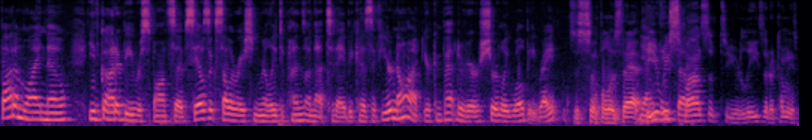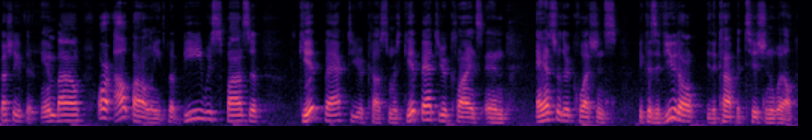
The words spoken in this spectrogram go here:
Bottom line, though, you've got to be responsive. Sales acceleration really depends on that today because if you're not, your competitor surely will be, right? It's as simple as that. Yeah, be think so. responsive to your leads that are coming, especially if they're inbound or outbound leads, but be responsive. Get back to your customers, get back to your clients, and answer their questions because if you don't, the competition will.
